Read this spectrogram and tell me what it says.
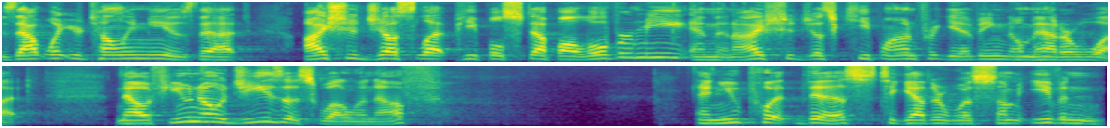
Is that what you're telling me? Is that I should just let people step all over me and then I should just keep on forgiving no matter what? Now, if you know Jesus well enough and you put this together with some even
